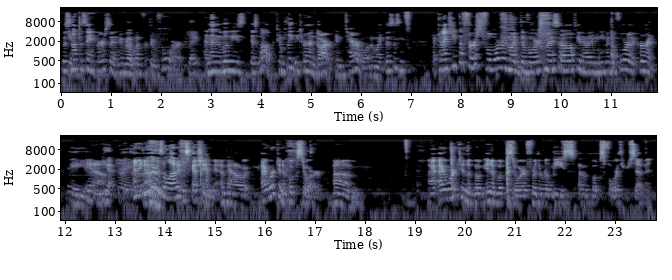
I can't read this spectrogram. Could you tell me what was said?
This is not the same person who wrote one through four. Right. And then the movies as well completely turned dark and terrible. And I'm like, this isn't. Can I keep the first four and like divorce myself? You know what I mean? Even before the current eighty. Yeah. Yeah. And I know there was a lot of discussion about. I worked in a bookstore. Um, I, I worked in the book in a bookstore for the release of books four through seven,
